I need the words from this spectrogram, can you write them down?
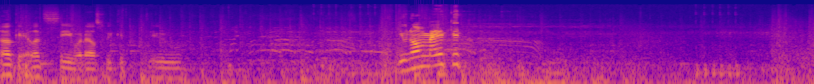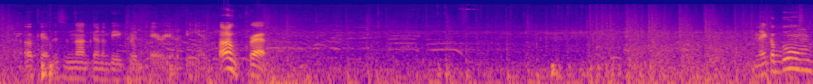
Okay, let's see what else we could do. You don't make it! Okay, this is not gonna be a good area to be in. Oh, crap! Make a boom!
